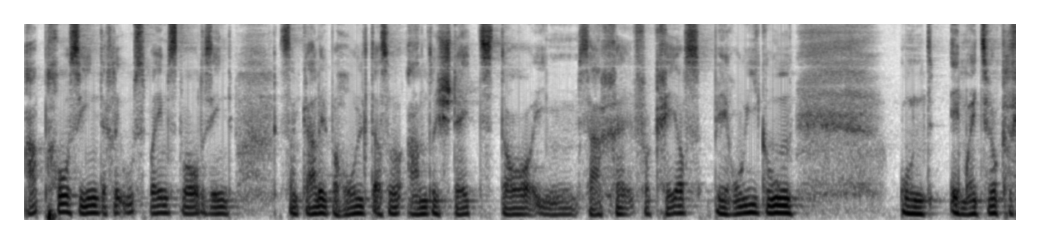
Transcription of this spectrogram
abgekommen sind, ein bisschen ausbremst worden sind. St. Gallen überholt also andere Städte da in Sachen Verkehrsberuhigung und wenn wir jetzt wirklich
